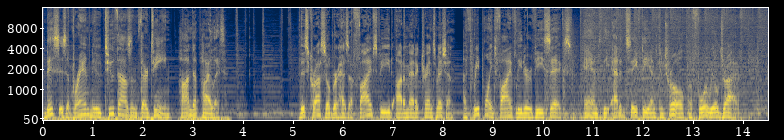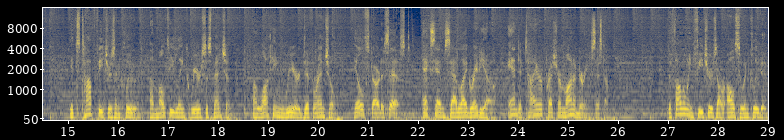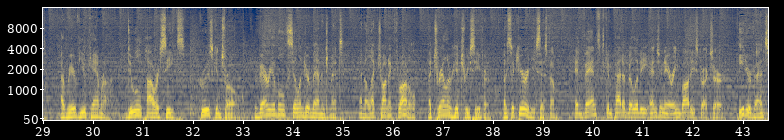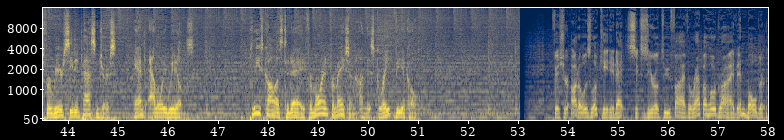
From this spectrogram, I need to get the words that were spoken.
This is a brand new 2013 Honda Pilot. This crossover has a 5-speed automatic transmission, a 3.5-liter V6, and the added safety and control of four-wheel drive. Its top features include a multi-link rear suspension, a locking rear differential, hill start assist, XM satellite radio, and a tire pressure monitoring system. The following features are also included a rear view camera, dual power seats, cruise control, variable cylinder management, an electronic throttle, a trailer hitch receiver, a security system, advanced compatibility engineering body structure, heater vents for rear seated passengers, and alloy wheels. Please call us today for more information on this great vehicle. Fisher Auto is located at 6025 Arapahoe Drive in Boulder.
